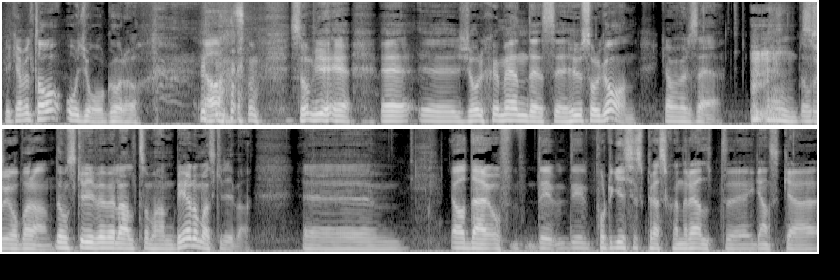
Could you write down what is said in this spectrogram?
Vi kan väl ta Ojogo då. ja, som, som ju är eh, eh, Jorge Mendes eh, husorgan kan man väl säga. de, så jobbar han. de skriver väl allt som han ber dem att skriva. Eh, Ja där och det, det är portugisisk press generellt eh, ganska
